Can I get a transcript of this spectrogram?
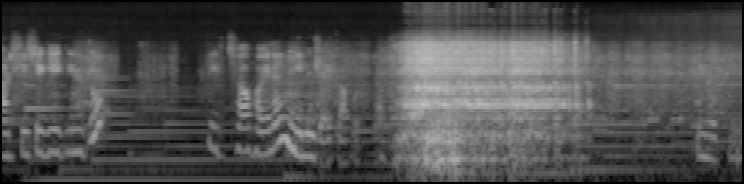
আর শেষে গিয়ে কিন্তু ইচ্ছা হয় না মিলে যায় কাপড়টা। এরকম।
